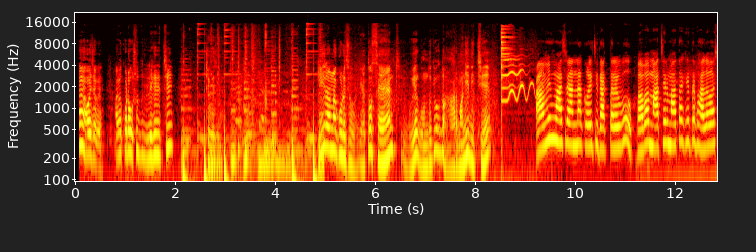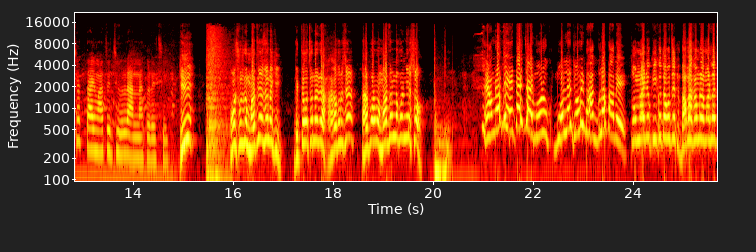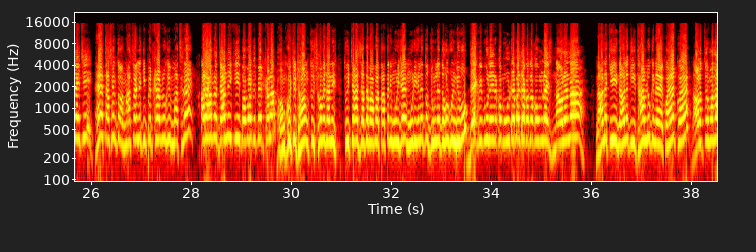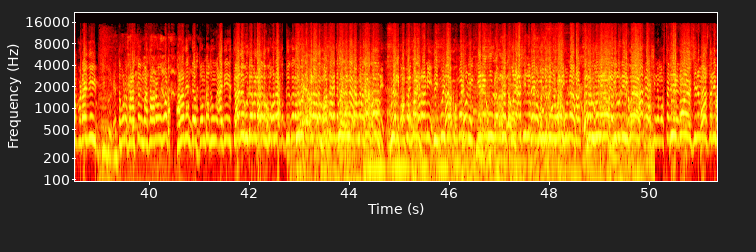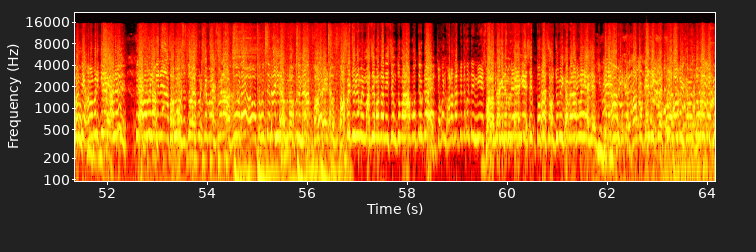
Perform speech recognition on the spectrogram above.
হ্যাঁ হয়ে যাবে। আমি কটা ওষুধ লিখে দিচ্ছি। ঠিক আছে। কি রান্না করেছ? এত সেন্ট। গুয়ের গন্ধ কি একদম হার মানিয়ে দিচ্ছে। আমি মাছ রান্না করেছি ডাক্তারবাবু। বাবা মাছের মাথা খেতে ভালোবাসে তাই মাছের ঝোল রান্না করেছি। কি? তোমার শরীরকে মারতে যাচ্ছ নাকি? দেখতে পাচ্ছ না হাগা ধরেছে? তারপর আবার মাছ রান্না করে নিয়ে এসো। আমরা তো এটাই চাই মরুক। মরলে জমির ভাগগুলো পাবে। তোমরা এটা কি কথা বলছেন? বাবা আমরা মারবা চাইছি? হ্যাঁ তাছেন তো না চাইলে কি পেট খারাপ রোগী মাছ নাই আরে আমরা জানি কি বাবার যে পেট খারাপ। ঢং করছি ঢং তুই সবে জানিস তুই চাস যাতে বাবা তাড়াতাড়ি মরে যায় মরে গেলে তো জুমলে দখল করে নিব। দেখবি বলে এরকম উল্টা পাল্টা কথা কম নাই না হলে না? নাহলে কি নাহলে কি? থামলু কি না কয়ে কয়ে। না হলে তোর মাথা ফাটাই দিই এত বড় শাস্তি মাথা আমার উপর ফালা দিন দমটা ধুম আই দিন পাল্টা কথা বলা তুই তুই উল্টা পাল্টা মাথা পারবি না মাথা খাওনি তুই বাবা মারি তুই মুই বাবা মারি কে রে উল্টা পাল্টা করে আসিলে কিন্তু বলা গুনা ডাক্তার গুনা দিলুড়ি কয়া আসিনে মস্তানি তুই কোন আসিনে মস্তানি করতে আমার কি তুই আমার কি আছে বাবা তুই পুরছে বয়স না ও তো হচ্ছে না কি তুই না? বাপে বাপের জন্য আমি মাঝে মাথা নিয়েছিলাম তোমার আপত্তি উঠায় যখন ভালো থাকবে তখন তুই নিয়ে ভালো থাকে না কেন নিয়ে আসি তোমার সব জমি খাবে আমি নিয়ে আসি বাবু কে দেখবে তোমার জমি খাবে। তোমার দেখবে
